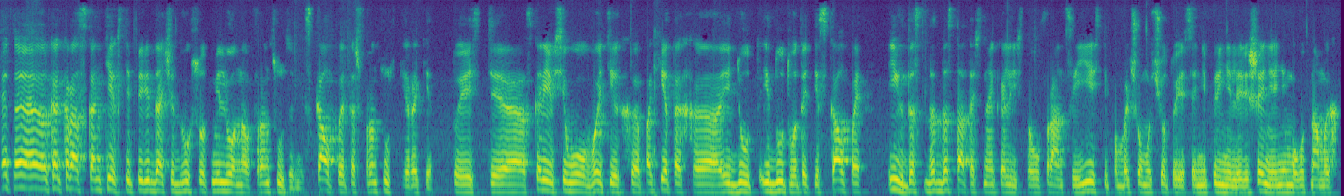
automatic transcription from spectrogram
Это как раз в контексте передачи 200 миллионов французами. Скалпы – это же французские ракеты. То есть, э, скорее всего, в этих пакетах э, идут, идут вот эти скалпы – их до, до, достаточное количество у Франции есть, и по большому счету, если они приняли решение, они могут нам их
